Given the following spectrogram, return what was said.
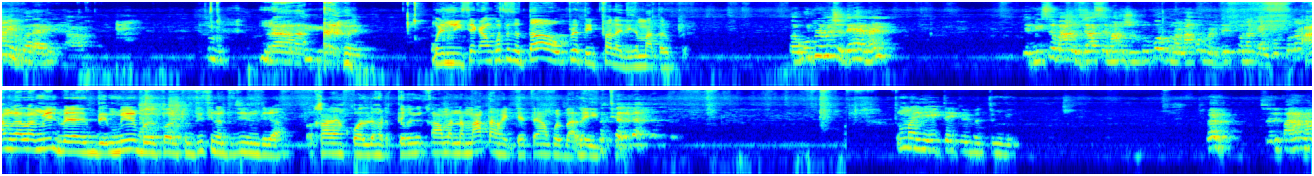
আমি করাই না। ওই নিচে কাম করতেছে তো উপরে তিট ফালাই দিছে মাথার উপরে। তো উপরে মেশে দেখে নাই? যে নিচে মানুষ যাচ্ছে মানুষের উপর করব না না করব না, দেখতো না কেন করতো না আমি গেলাম মিল বেড়ে মিল বই কল টু দিছি না তো দিন দিরা কারা কল ধর তো আমার না মাথা হইতে তাই আমাকে ভালো ইচ্ছে তোমার এইটাই কইবে তুমি হ্যাঁ, সরি পারো না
